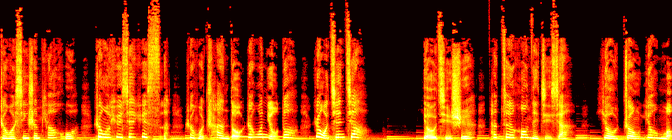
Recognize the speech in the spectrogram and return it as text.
让我心神飘忽，让我欲仙欲死，让我颤抖，让我扭动，让我尖叫。尤其是他最后那几下，又重又猛，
